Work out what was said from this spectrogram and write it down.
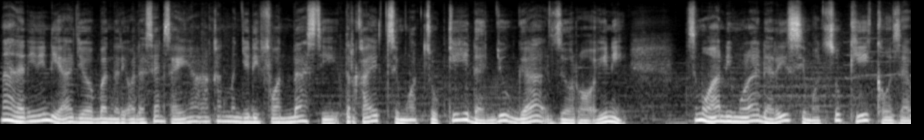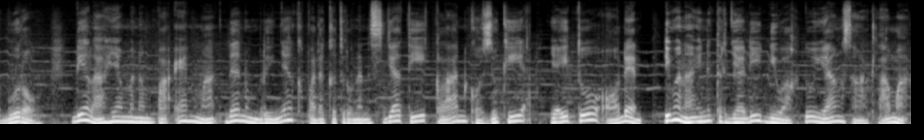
Nah dan ini dia jawaban dari Oda Sensei yang akan menjadi fondasi terkait Shimotsuki dan juga Zoro ini. Semua dimulai dari Shimotsuki Kozaburo. Dialah yang menempa Enma dan memberinya kepada keturunan sejati klan Kozuki yaitu Oden. Di mana ini terjadi di waktu yang sangat lama.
